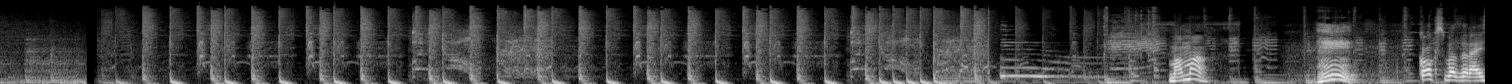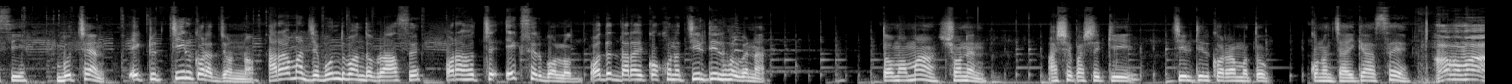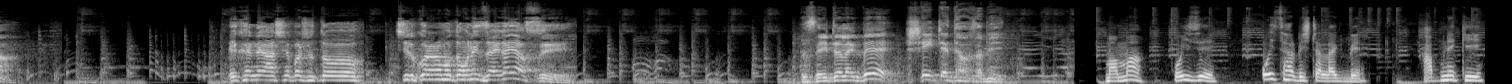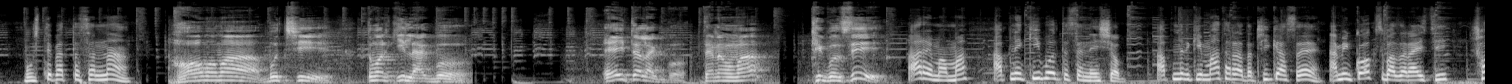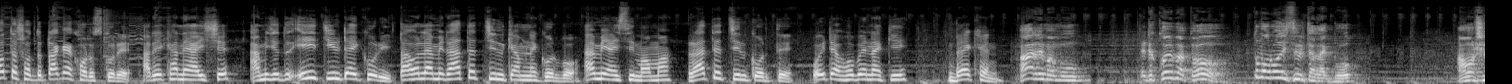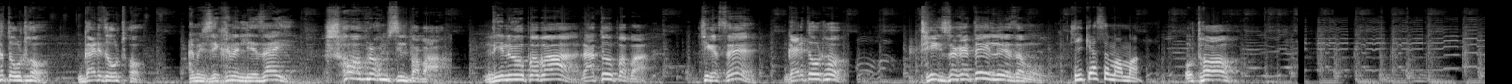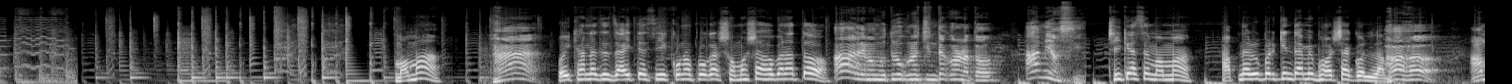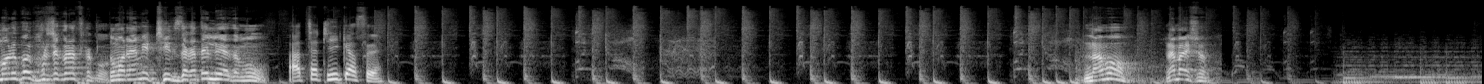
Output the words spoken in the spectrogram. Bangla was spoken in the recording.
মামা। হুম। কক্সবাজার আইসি বুঝছেন? একটু চিল করার জন্য। আর আমার যে বন্ধু বান্ধবরা আছে ওরা হচ্ছে এক্সের বলদ। ওদের দ্বারাই কখনো চিল টিল হবে না। তো মামা শোনেন আশেপাশে কি চিল টিল করার মতো কোনো জায়গা আছে? হ্যাঁ মামা। এখানে আশেপাশে তো চিল করার মতো অনেক জায়গায় আছে। যেটা লাগবে সেইটাই দেওয়া যাবে। মামা ওই যে ওই সার্ভিসটা লাগবে। আপনি কি বুঝতে পারতেছেন না? হ মামা বুঝছি। তোমার কি লাগবো? এইটা লাগবো। তাই না মামা? ঠিক বলছি? আরে মামা আপনি কি বলতেছেন এইসব? আপনার কি মাথা রাতা ঠিক আছে? আমি কক্সবাজার আইছি শত শত টাকা খরচ করে। আর এখানে আইসে আমি যদি এই চিলটাই করি তাহলে আমি রাতের চিল কেমনে করব। আমি আইছি মামা রাতের চিল করতে। ওইটা হবে নাকি? দেখেন। আরে মামু এটা কইবা তো? তোমার ওই সিলটা লাগবো। আমার সাথে উঠো গাড়িতে উঠো। আমি যেখানে নিয়ে যাই সব রকম সিল পাবা। দিনেও পাবা রাতেও পাবা। ঠিক আছে? গাড়িতে উঠো। ঠিক জায়গাতেই লয়ে যাব। ঠিক আছে মামা। উঠো। মামা হ্যাঁ। ওইখানে যে যাইতেছি কোনো প্রকার সমস্যা হবে না তো? আরে মামু তুমি কোনো চিন্তা করো না তো। আমি আছি। ঠিক আছে মামা। আপনার উপর কিন্তু আমি ভরসা করলাম। হ্যাঁ হ্যাঁ। আমার উপর ভরসা করে থাকো। তোমার আমি ঠিক জায়গাতেই লয়ে যাব। আচ্ছা ঠিক আছে। নামো নামা এসো।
